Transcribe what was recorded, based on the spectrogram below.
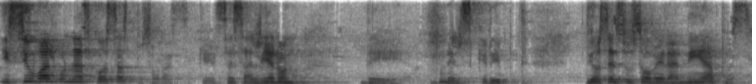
Y si hubo algunas cosas, pues ahora sí que se salieron de, del script. Dios en su soberanía, pues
